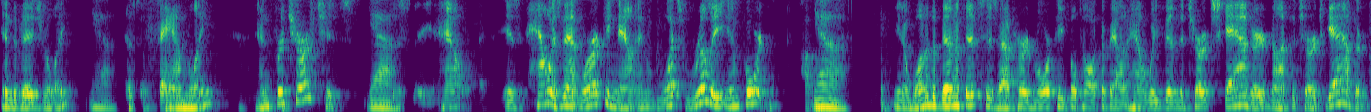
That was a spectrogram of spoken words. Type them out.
individually, yeah, as a family, and for churches. Yeah. To see how is how is that working now and what's really important. Uh, yeah. You know, one of the benefits is I've heard more people talk about how we've been the church scattered, not the church gathered.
